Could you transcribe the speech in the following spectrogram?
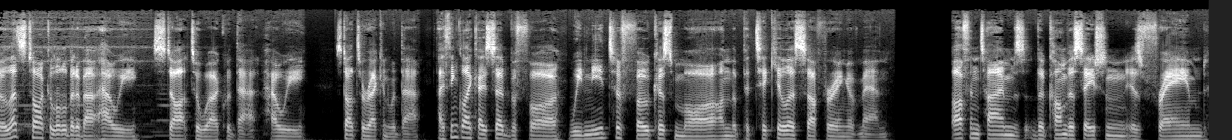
So let's talk a little bit about how we start to work with that, how we start to reckon with that. I think, like I said before, we need to focus more on the particular suffering of men. Oftentimes, the conversation is framed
